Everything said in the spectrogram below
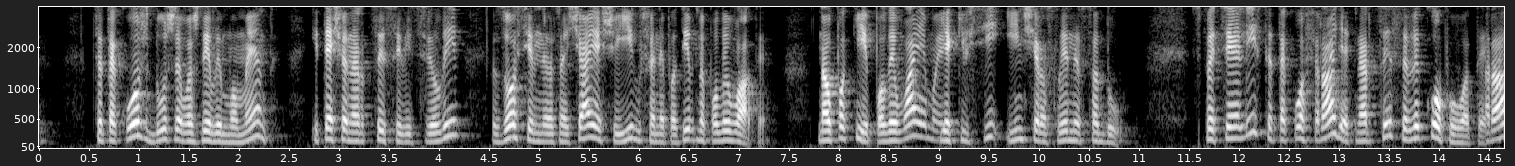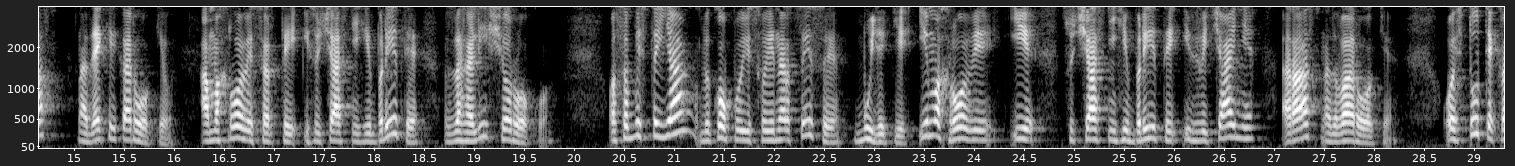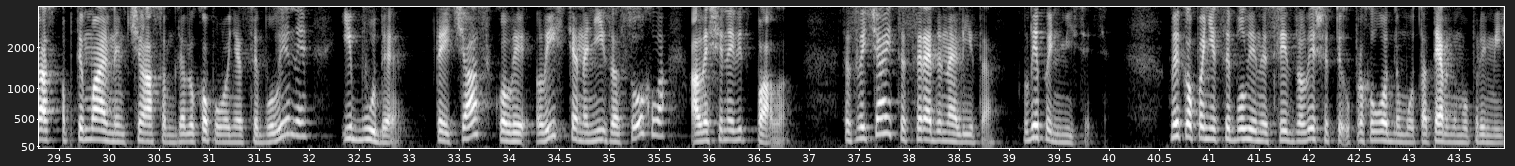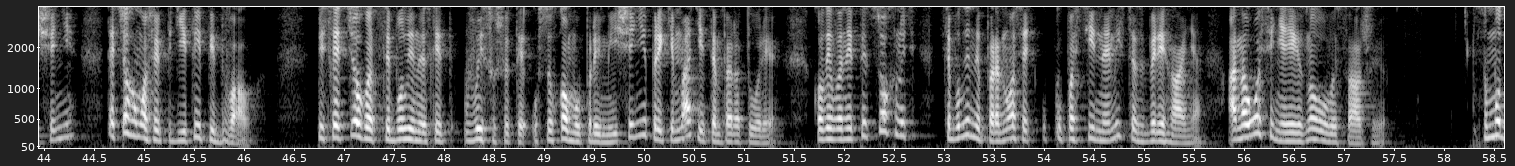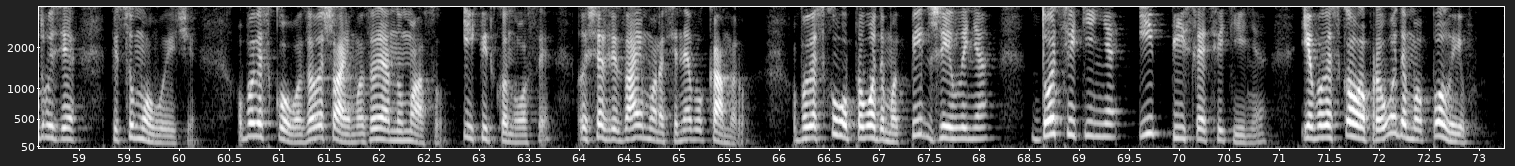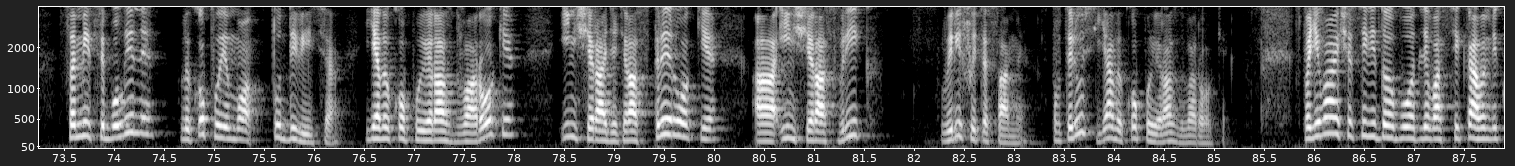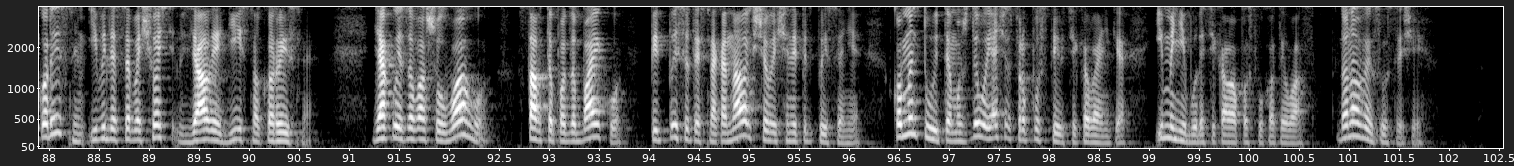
це також дуже важливий момент, і те, що нарциси відцвіли, зовсім не означає, що їх вже не потрібно поливати. Навпаки, поливаємо, як і всі інші рослини в саду. Спеціалісти також радять нарциси викопувати раз на декілька років, а махрові сорти і сучасні гібриди взагалі щороку. Особисто я викопую свої нарциси будь-які і махрові, і сучасні гібриди, і звичайні раз на два роки. Ось тут якраз оптимальним часом для викопування цибулини і буде той час, коли листя на ній засохло, але ще не відпало. Зазвичай це середина літа, липень місяць. Викопані цибулини слід залишити у прохолодному та темному приміщенні, для цього може підійти підвал. Після цього цибулини слід висушити у сухому приміщенні при кімнатній температурі. Коли вони підсохнуть, цибулини переносять у постійне місце зберігання, а на осінь я їх знову висаджую. Тому, друзі, підсумовуючи, обов'язково залишаємо зелену масу і квітконоси, лише зрізаємо насінневу камеру. Обов'язково проводимо підживлення до цвітіння і після цвітіння. І обов'язково проводимо полив. Самі цибулини викопуємо, тут дивіться, я викопую раз в два роки, інші радять раз в три роки, а інші раз в рік. Вирішуйте самі. Повторюсь, я викопую раз в два роки. Сподіваюся, що це відео було для вас цікавим і корисним, і ви для себе щось взяли дійсно корисне. Дякую за вашу увагу. Ставте подобайку, підписуйтесь на канал, якщо ви ще не підписані. Коментуйте, можливо, я щось пропустив цікавеньке, і мені буде цікаво послухати вас. До нових зустрічей!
